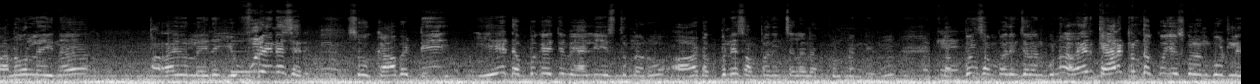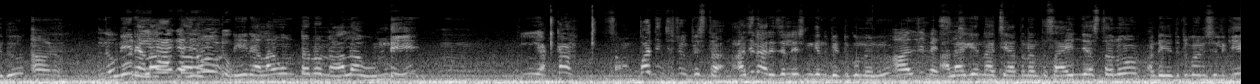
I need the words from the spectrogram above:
మనోళ్ళైనా పరాయోళ్ళైనా ఎవరైనా సరే. సో కాబట్టి ఏ డబ్బుకైతే వాల్యూ ఇస్తున్నారో ఆ డబ్బునే సంపాదించాలని అనుకుంటున్నాను నేను. డబ్బుని సంపాదించాలనుకున్నా అలాగే క్యారెక్టర్ తక్కువ చేసుకోవాలనుకోవట్లేదు. నేను ఎలా ఉంటానో నేను ఎలా ఉంటానో నాలా ఉండి. ఈ అక్క సంపాదించి చూపిస్తా. అది నా రిజల్యూషన్ కింద పెట్టుకున్నాను. అలాగే నా చేతనంత సాయం చేస్తాను. అంటే ఎదుటి మనుషులకి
